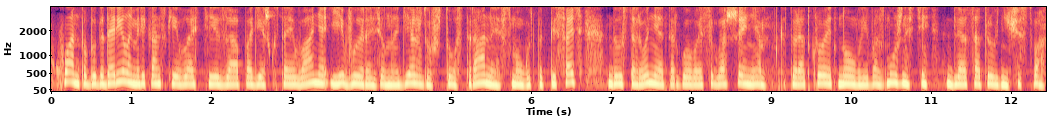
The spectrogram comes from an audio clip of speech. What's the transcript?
Хуан поблагодарил американские власти за поддержку Тайваня и выразил надежду, что страны смогут подписать двустороннее торговое соглашение, которое откроет новые возможности для сотрудничества.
